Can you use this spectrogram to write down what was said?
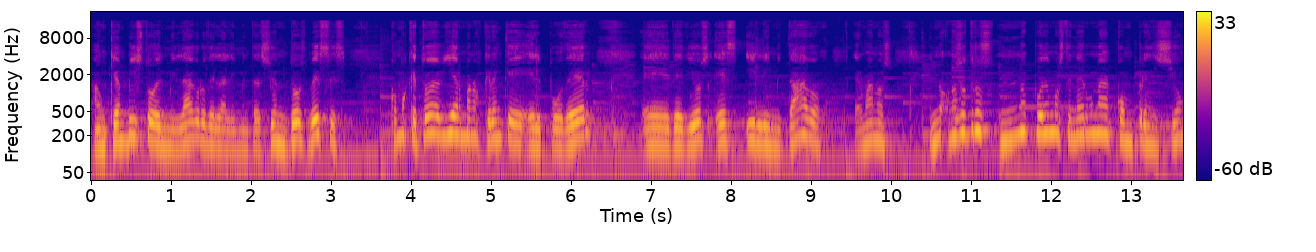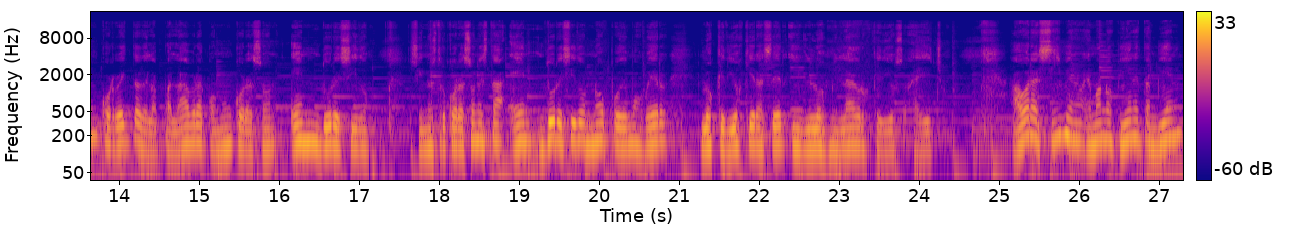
Aunque han visto el milagro de la alimentación dos veces, como que todavía, hermanos, creen que el poder eh, de Dios es ilimitado. Hermanos, nosotros no podemos tener una comprensión correcta de la palabra con un corazón endurecido. Si nuestro corazón está endurecido, no podemos ver lo que Dios quiere hacer y los milagros que Dios ha hecho. Ahora sí, hermanos, viene también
